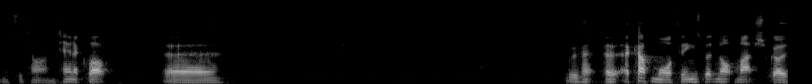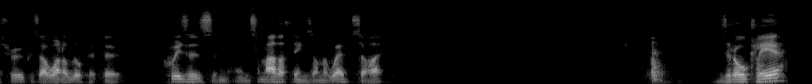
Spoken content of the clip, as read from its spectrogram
What's the time? 10 o'clock. Uh, We've a, a couple more things, but not much to go through because I want to look at the quizzes and, and some other things on the website. Is it all clear?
